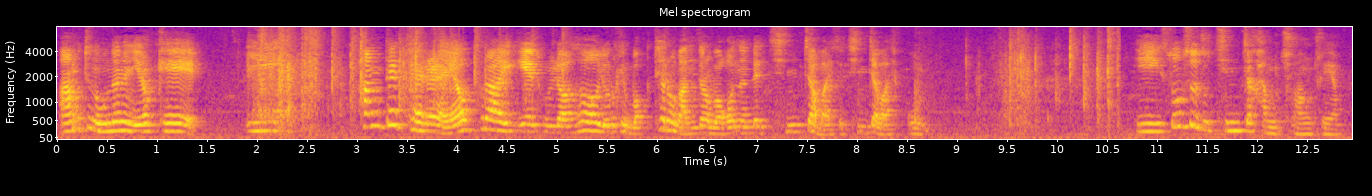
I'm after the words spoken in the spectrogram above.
아무튼 오늘은 이렇게 이 황태태를 에어프라이기에 돌려서 이렇게 먹태로 만들어 먹었는데 진짜 맛있어. 진짜 맛있고. 이 소스도 진짜 강추 강추해요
